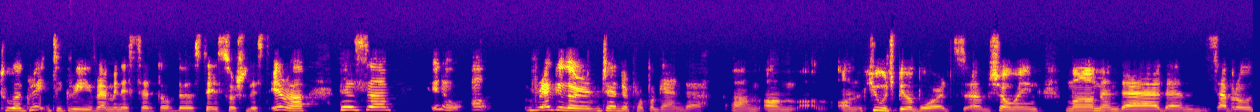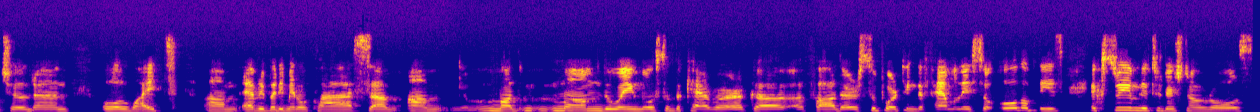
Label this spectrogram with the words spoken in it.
to, a great degree, reminiscent of the state socialist era. There's, uh, you know, regular gender propaganda um, on, on huge billboards um, showing mom and dad and several children, all white, um, everybody middle class, um, um, mom doing most of the care work, uh, father supporting the family. So all of these extremely traditional roles.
